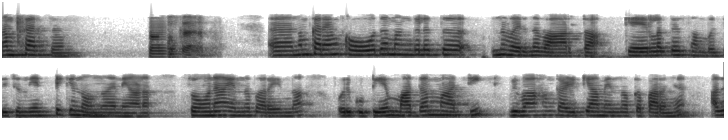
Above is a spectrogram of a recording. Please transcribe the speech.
നമസ്കാരം. സർ നമസ്കാരം നമുക്കറിയാം കോതമംഗലത്ത് നിന്ന് വരുന്ന വാർത്ത കേരളത്തെ സംബന്ധിച്ച് ഞെട്ടിക്കുന്ന ഒന്ന് തന്നെയാണ്. സോന എന്ന് പറയുന്ന ഒരു കുട്ടിയെ മതം മാറ്റി വിവാഹം കഴിക്കാമെന്നൊക്കെ പറഞ്ഞ് അത്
